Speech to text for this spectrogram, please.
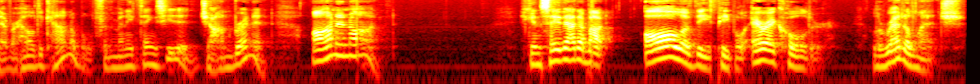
never held accountable for the many things he did. John Brennan, on and on. You can say that about all of these people Eric Holder, Loretta Lynch,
